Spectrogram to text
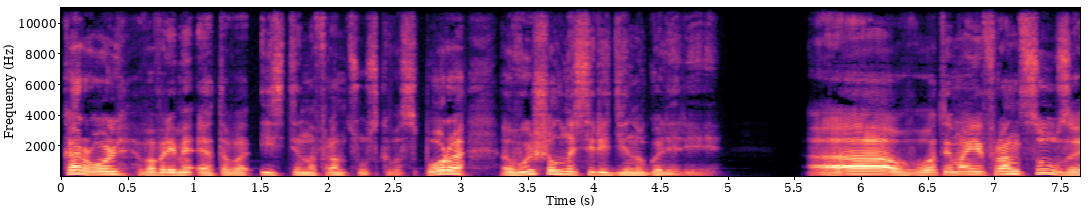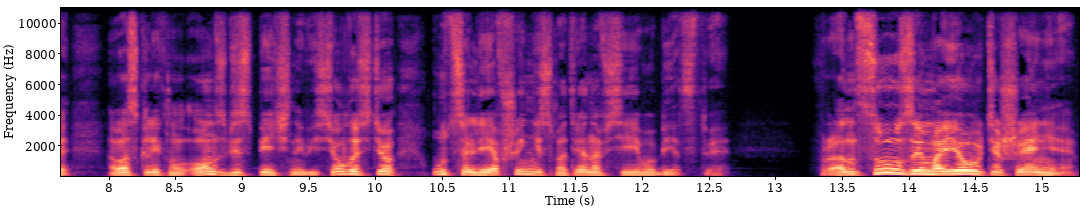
Король во время этого истинно французского спора вышел на середину галереи. «А, вот и мои французы!» — воскликнул он с беспечной веселостью, уцелевший, несмотря на все его бедствия. «Французы — мое утешение!»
